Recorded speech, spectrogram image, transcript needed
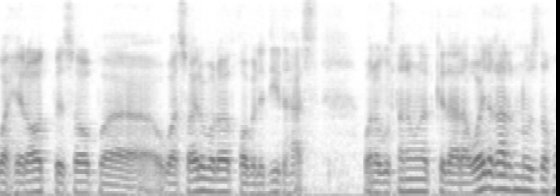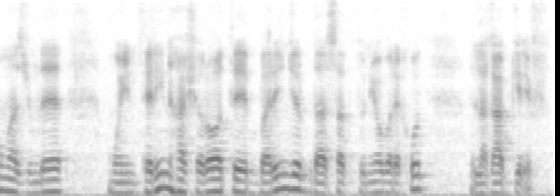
و هرات به حساب و سایر ولایات قابل دید هست. و نگفتن اماند که در اوایل قرن 19 هم از جمله مهمترین حشرات برنج در سطح دنیا برای خود لقب گرفت.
